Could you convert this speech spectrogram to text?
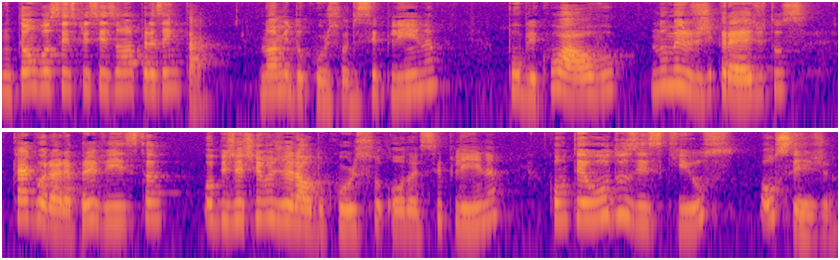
Então vocês precisam apresentar nome do curso ou disciplina, público-alvo, números de créditos, carga horária prevista, objetivo geral do curso ou da disciplina, conteúdos e skills, ou seja,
